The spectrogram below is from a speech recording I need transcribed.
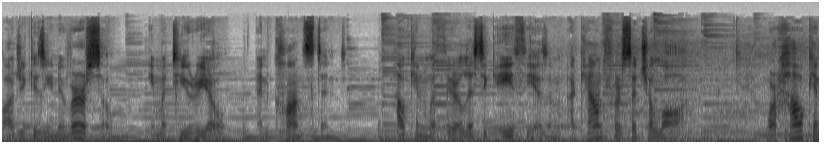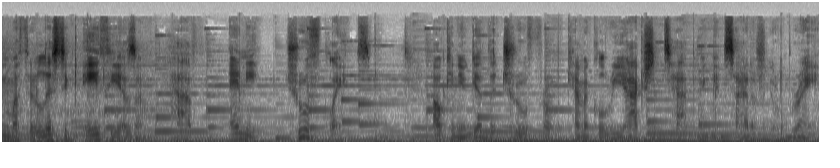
Logic is universal, immaterial, and constant. How can materialistic atheism account for such a law? Or how can materialistic atheism have any truth claims? How can you get the truth from chemical reactions happening inside of your brain?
